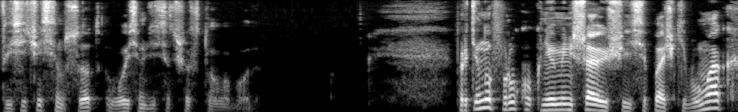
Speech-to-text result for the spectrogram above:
1786 года. Протянув руку к неуменьшающейся пачке бумаг,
